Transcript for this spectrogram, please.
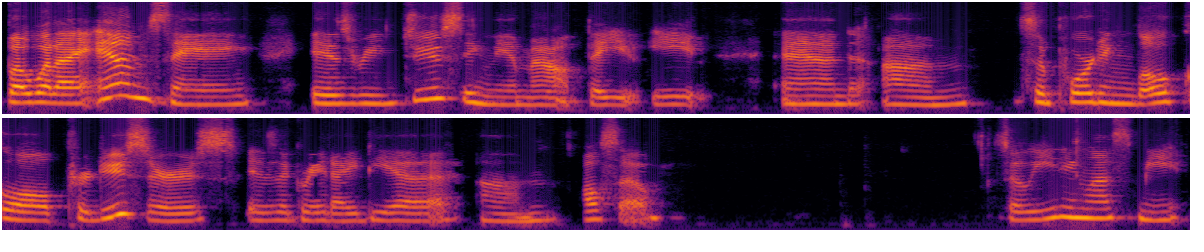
but what I am saying is reducing the amount that you eat and um, supporting local producers is a great idea um, also. So eating less meat,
